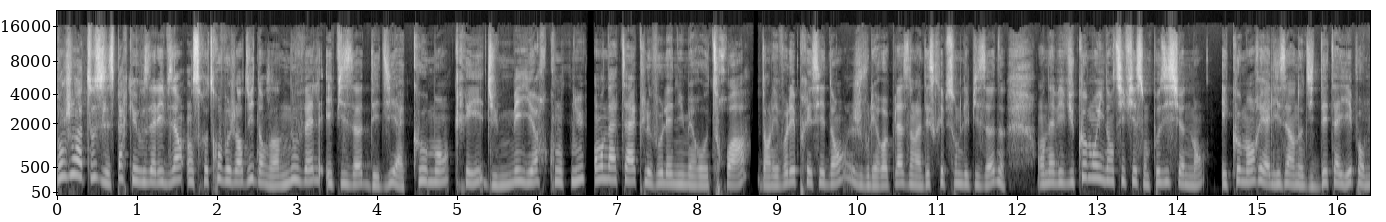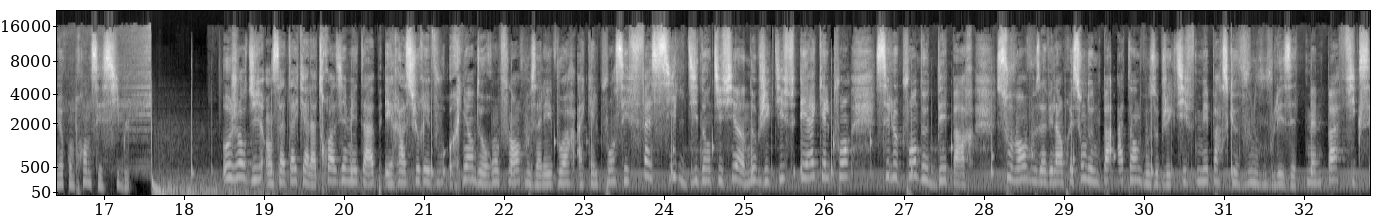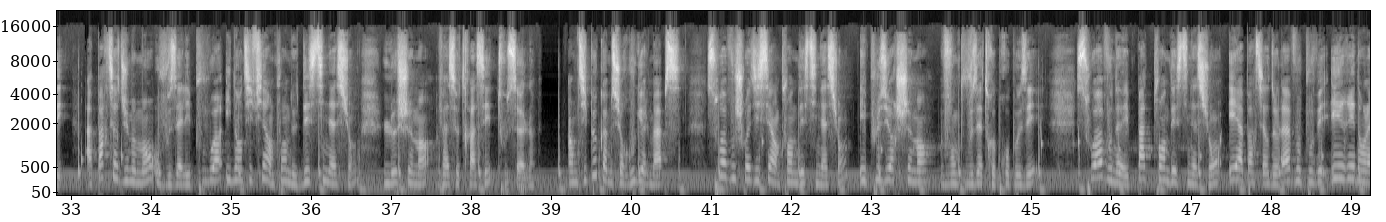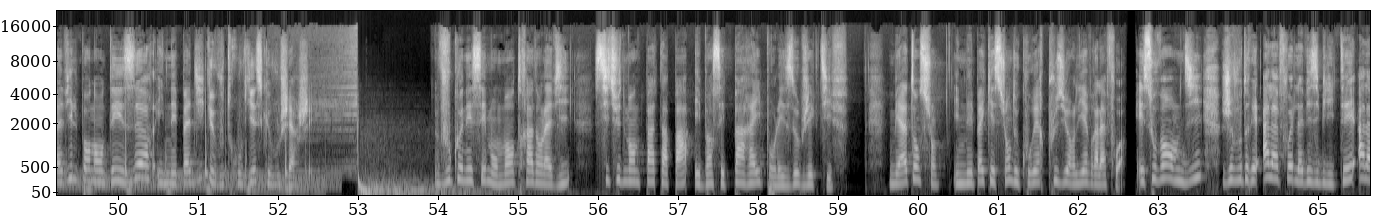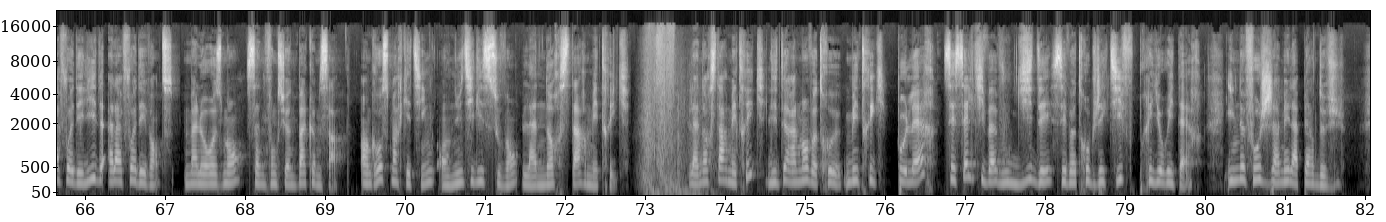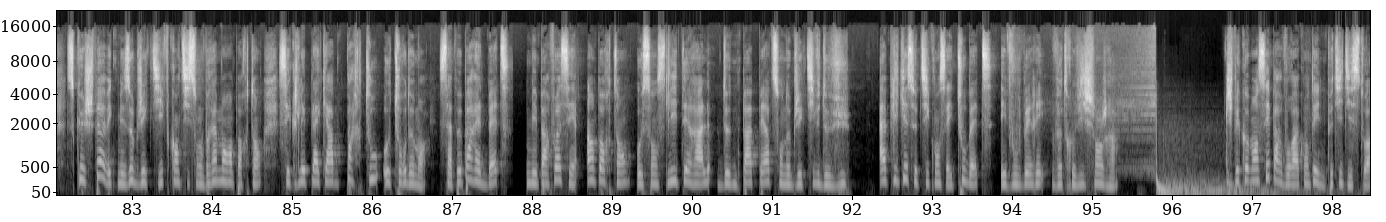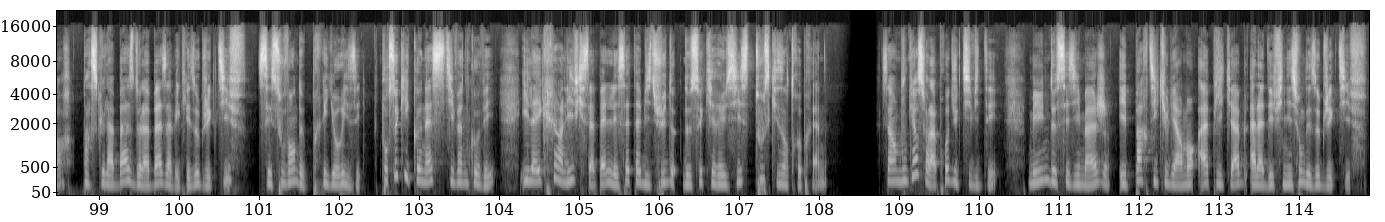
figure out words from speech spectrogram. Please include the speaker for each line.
Speaker 1: Bonjour à tous, j'espère que vous allez bien. On se retrouve aujourd'hui dans un nouvel épisode dédié à comment créer du meilleur contenu. On attaque le volet numéro 3. Dans les volets précédents, je vous les replace dans la description de l'épisode, on avait vu comment identifier son positionnement et comment réaliser un audit détaillé pour mieux comprendre ses cibles. Aujourd'hui, on s'attaque à la troisième étape et rassurez-vous, rien de ronflant, vous allez voir à quel point c'est facile d'identifier un objectif et à quel point c'est le point de départ. Souvent, vous avez l'impression de ne pas atteindre vos objectifs, mais parce que vous ne vous les êtes même pas fixés. À partir du moment où vous allez pouvoir identifier un point de destination, le chemin va se tracer tout seul un petit peu comme sur Google Maps, soit vous choisissez un point de destination et plusieurs chemins vont vous être proposés, soit vous n'avez pas de point de destination et à partir de là, vous pouvez errer dans la ville pendant des heures. Il n'est pas dit que vous trouviez ce que vous cherchez. Vous connaissez mon mantra dans la vie, si tu demandes pas, t'as pas, et ben c'est pareil pour les objectifs. Mais attention, il n'est pas question de courir plusieurs lièvres à la fois. Et souvent on me dit, je voudrais à la fois de la visibilité, à la fois des leads, à la fois des ventes. Malheureusement, ça ne fonctionne pas comme ça. En grosse marketing, on utilise souvent la North Star métrique. La North Star métrique, littéralement votre métrique polaire, c'est celle qui va vous guider, c'est votre objectif prioritaire. Il ne faut jamais la perdre de vue. Ce que je fais avec mes objectifs quand ils sont vraiment importants, c'est que je les placarde partout autour de moi. Ça peut paraître bête, mais parfois c'est important au sens littéral de ne pas perdre son objectif de vue. Appliquez ce petit conseil tout bête et vous verrez, votre vie changera. Je vais commencer par vous raconter une petite histoire, parce que la base de la base avec les objectifs, c'est souvent de prioriser. Pour ceux qui connaissent Stephen Covey, il a écrit un livre qui s'appelle Les 7 habitudes de ceux qui réussissent tout ce qu'ils entreprennent. C'est un bouquin sur la productivité, mais une de ces images est particulièrement applicable à la définition des objectifs.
